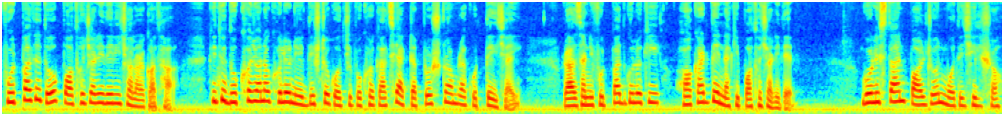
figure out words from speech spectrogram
ফুটপাতে তো পথচারীদেরই চলার কথা। কিন্তু দুঃখজনক হলেও নির্দিষ্ট কর্তৃপক্ষের কাছে একটা প্রশ্ন আমরা করতেই চাই। রাজধানী ফুটপাতগুলো কি হকারদের নাকি পথচারীদের? গুলিস্তান, পল্টন, মতিঝিল সহ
